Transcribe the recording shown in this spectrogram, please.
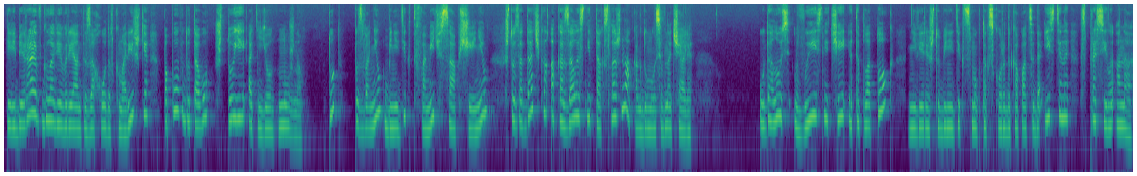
перебирая в голове варианты заходов к Маришке по поводу того, что ей от нее нужно. Тут позвонил Бенедикт Фомич с сообщением, что задачка оказалась не так сложна, как думалось вначале – Удалось выяснить, чей это платок? Не веря, что Бенедикт смог так скоро докопаться до истины, спросила она.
